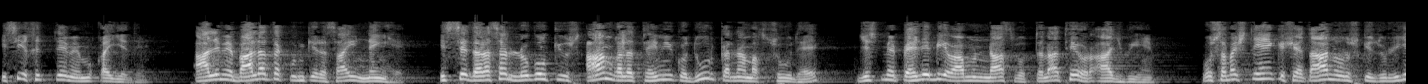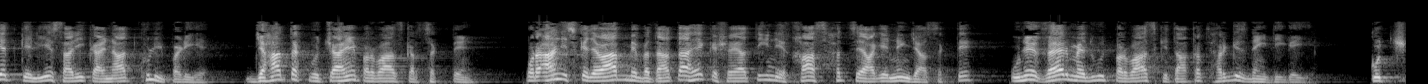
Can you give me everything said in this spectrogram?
اسی خطے میں مقید ہیں۔ عالم بالا تک ان کی رسائی نہیں ہے۔ اس سے دراصل لوگوں کی اس عام غلط فہمی کو دور کرنا مقصود ہے، جس میں پہلے بھی عوام الناس مبتلا تھے اور آج بھی ہیں۔ وہ سمجھتے ہیں کہ شیطان اور اس کی ضروریت کے لیے ساری کائنات کھلی پڑی ہے۔ جہاں تک وہ چاہیں پرواز کر سکتے ہیں۔ قرآن اس کے جواب میں بتاتا ہے کہ شیاطین ایک خاص حد سے آگے نہیں جا سکتے۔ انہیں غیر محدود پرواز کی طاقت ہرگز نہیں دی گئی۔ کچھ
